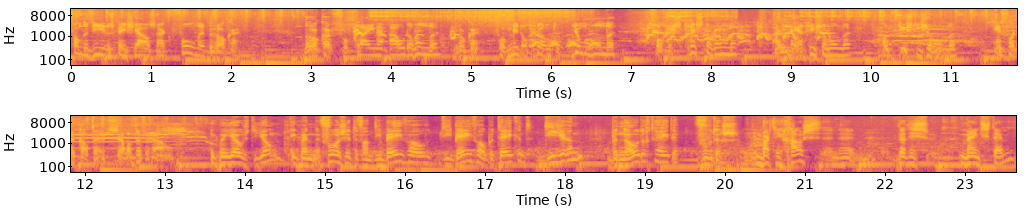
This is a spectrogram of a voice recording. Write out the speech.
van de dierenspeciaalzaak vol met brokken. Brokken voor kleine, oude honden. Brokken voor middelgrote, jonge honden. Voor gestreste honden, allergische honden, autistische honden. En voor de katten hetzelfde verhaal. Ik ben Joost de Jong. Ik ben voorzitter van Dibevo. Dibevo betekent dieren, benodigdheden, voeders. Martin Gaus, uh, dat is mijn stem.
